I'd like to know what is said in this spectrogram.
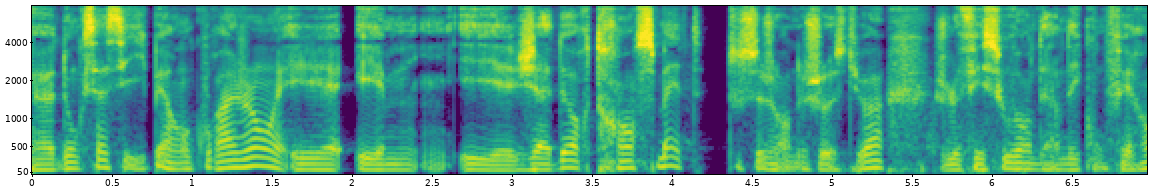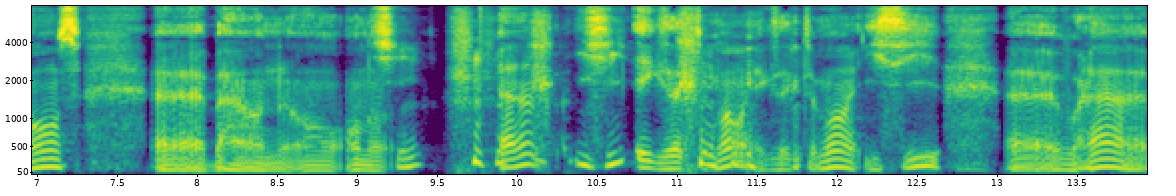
Euh, donc ça, c'est hyper encourageant et, et, et j'adore transmettre tout ce genre de choses, tu vois. Je le fais souvent dans des conférences. Euh, ben, en, en, ici. Hein? Ici. Exactement, exactement. ici, euh, voilà,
